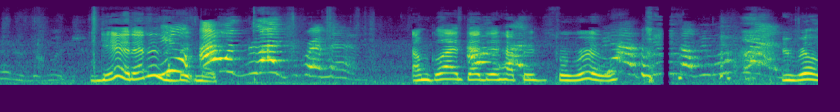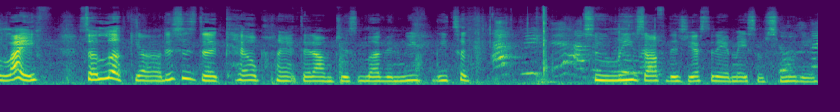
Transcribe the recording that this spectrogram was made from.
That was a bit much. Yeah, that is You, a I bit much. was blood from him. I'm glad that oh didn't happen for real. Yeah, we were friends. in real life. So look, y'all, this is the kale plant that I'm just loving. We we took two leaves off of this yesterday and made some smoothies.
